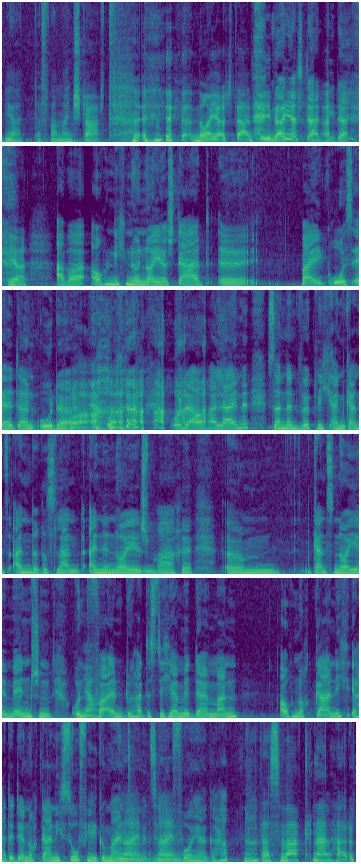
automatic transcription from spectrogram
ja, das war mein Start. neuer Start wieder. Neuer Start wieder. ja. Aber auch nicht nur neuer Start äh, bei Großeltern oder, oder, oder, auch alleine, sondern wirklich ein ganz anderes Land, eine mhm. neue Sprache, ähm, ganz neue Menschen. Und ja. vor allem, du hattest dich ja mit deinem Mann auch noch gar nicht, hatte ja noch gar nicht so viel gemeinsame nein, Zeit nein. vorher gehabt. Ne? Das war knallhart.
